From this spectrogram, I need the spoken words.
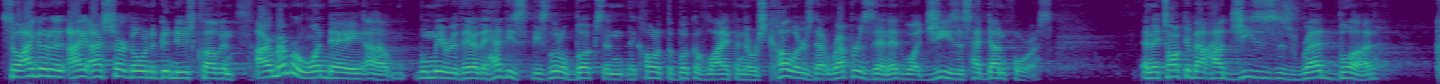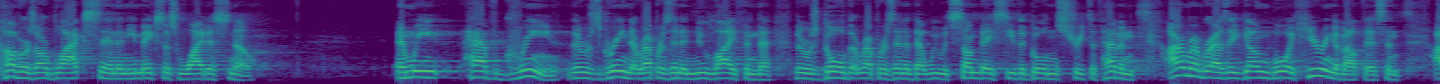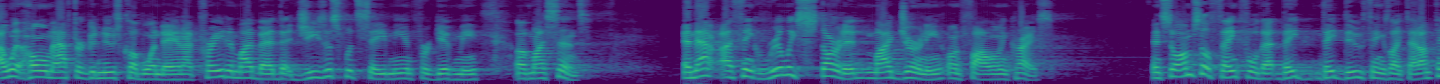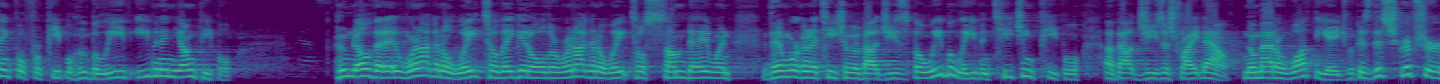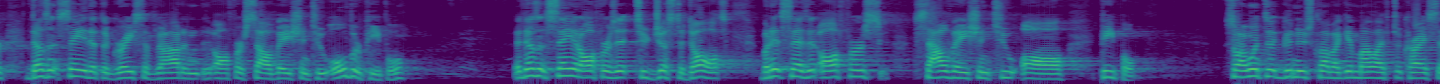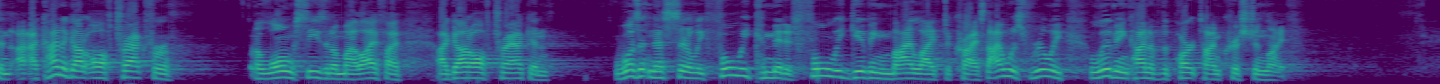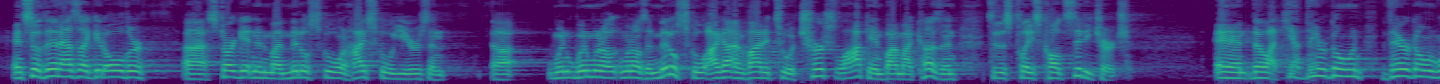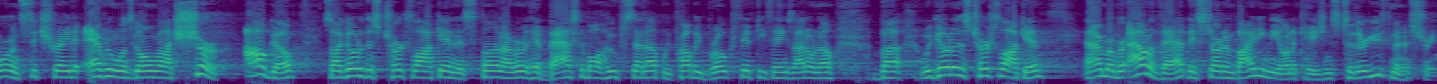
So I go to, I, I, start going to Good News Club, and I remember one day uh, when we were there, they had these, these little books, and they called it the Book of Life, and there was colors that represented what Jesus had done for us. And they talked about how Jesus' red blood covers our black sin, and he makes us white as snow. And we have green. There was green that represented new life, and that there was gold that represented that we would someday see the golden streets of heaven. I remember as a young boy hearing about this, and I went home after Good News Club one day, and I prayed in my bed that Jesus would save me and forgive me of my sins. And that, I think, really started my journey on following Christ. And so I'm so thankful that they, they do things like that. I'm thankful for people who believe, even in young people, who know that it, we're not going to wait till they get older. We're not going to wait till someday when then we're going to teach them about Jesus. But we believe in teaching people about Jesus right now, no matter what the age, because this scripture doesn't say that the grace of God offers salvation to older people. It doesn't say it offers it to just adults, but it says it offers salvation to all people. So I went to Good News Club. I gave my life to Christ, and I, I kind of got off track for a long season of my life. I, I got off track and wasn't necessarily fully committed, fully giving my life to Christ. I was really living kind of the part time Christian life. And so then, as I get older, uh, start getting into my middle school and high school years, and uh, when, when, when I, when I was in middle school, I got invited to a church lock in by my cousin to this place called City Church. And they're like, yeah, they're going, they're going, we're on sixth grade, everyone's going. We're like, sure, I'll go. So I go to this church lock in, and it's fun. I remember they had basketball hoops set up. We probably broke 50 things, I don't know. But we go to this church lock in, and I remember out of that, they start inviting me on occasions to their youth ministry.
